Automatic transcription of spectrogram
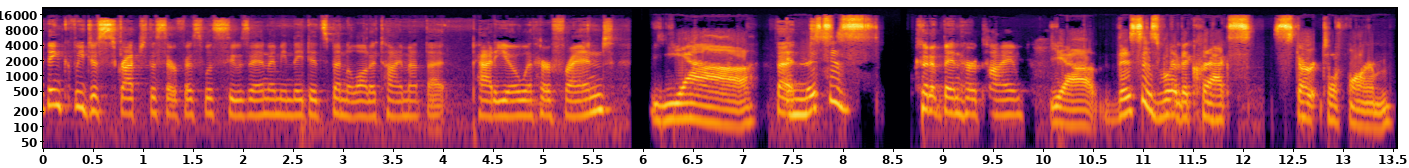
I think we just scratched the surface with Susan. I mean, they did spend a lot of time at that patio with her friend. yeah. That And this is, could have been her time. yeah, this is where the cracks start to form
